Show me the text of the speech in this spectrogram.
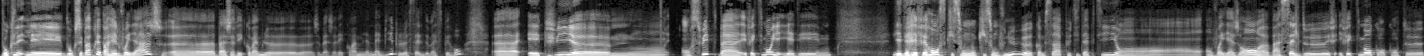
Donc, les, les donc pas préparé le voyage. bah, j'avais quand même bah, quand même ma Bible, celle de Maspero. et puis ensuite, bah, effectivement, il y, a des il y a des références qui sont, qui sont venues euh, comme ça, petit à petit, en, voyageant. Euh, bah, celle de, effectivement, quand, quand, euh,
